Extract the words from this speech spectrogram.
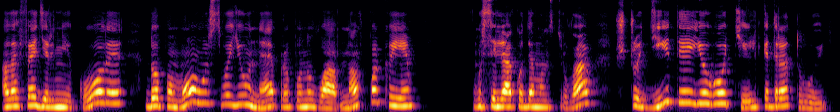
Але Федір ніколи допомогу свою не пропонував. Навпаки, усіляко демонстрував, що діти його тільки дратують.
